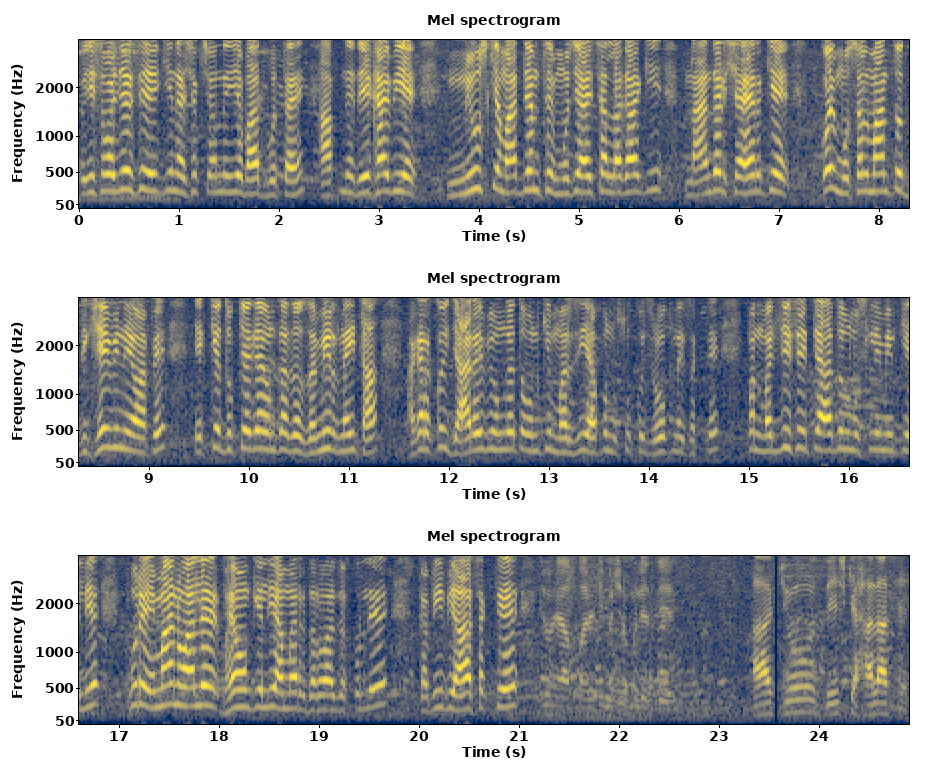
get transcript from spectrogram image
तो इस वजह से यकीन अशोक चौहान ने ये बात बताई। आपने देखा भी है, न्यूज़ के माध्यम से मुझे ऐसा लगा कि नांदेड़ शहर के कोई मुसलमान तो दिखे भी नहीं वहाँ पे। इक्के दुक्के गए, उनका जो ज़मीर नहीं था। अगर कोई जा रहे भी होंगे तो उनकी मर्ज़ी अपन उसको कुछ रोक नहीं सकते। पर मजलिस इतिहादुल मुस्लिमीन के लिए, पूरे ईमान वाले भयों के लिए हमारे दरवाजे खुले कभी भी आ सकते हैं। जो है आप पार्टी में शमूलियत आज जो देश के हालात है,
